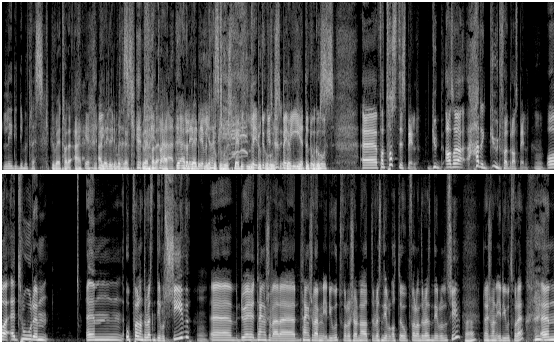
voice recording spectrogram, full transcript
Lady Dimitrescu. Du vet hva det er. Lady Er Lady Dimitrescu. Dimitrescu. Du vet hva det er. Det er en baby i et dukkehus. Baby i et dukkehus. Baby i et dukkehus. Uh, fantastisk spill. Gud, altså, herregud, for et bra spill. Mm. Og jeg tror um, um, Oppfølgeren til Resident Evil 7 Mm. Uh, Du er, trenger, ikke være, du trenger ikke være en idiot for å skjønne at Resident Evil 8 er oppfølgeren til Resident Evil 7. Hæ? Du trenger ikke være en idiot for det. Um,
